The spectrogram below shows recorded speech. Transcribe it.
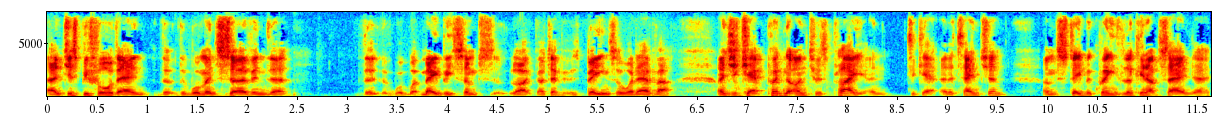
And just before then, the the woman serving the the maybe some like I don't know if it was beans or whatever, and she kept putting it onto his plate and to get an attention. And Steve McQueen's looking up saying, uh,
